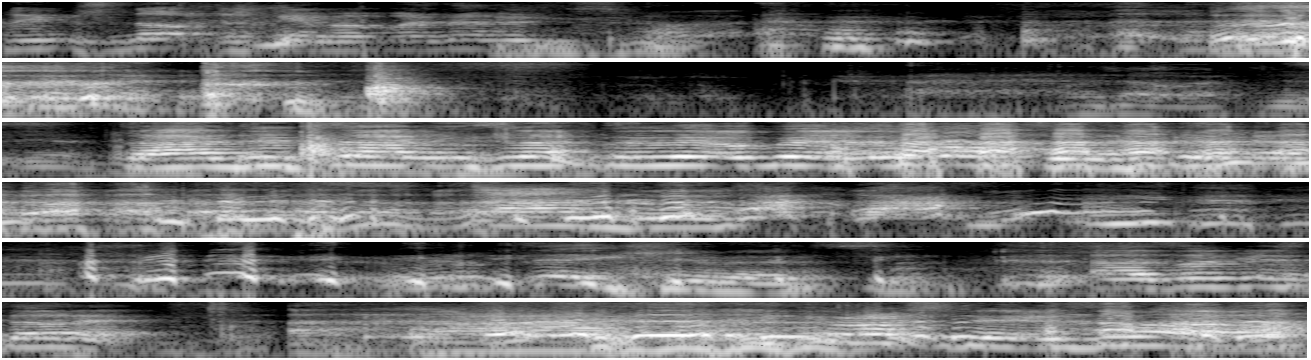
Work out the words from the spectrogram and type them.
think snot just came up my nose. Where's that we have to do at the end? Standard Danny's left a little bit at the bottom. Standard. Ridiculous. Ah, somebody's done it. he crushed it as well.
